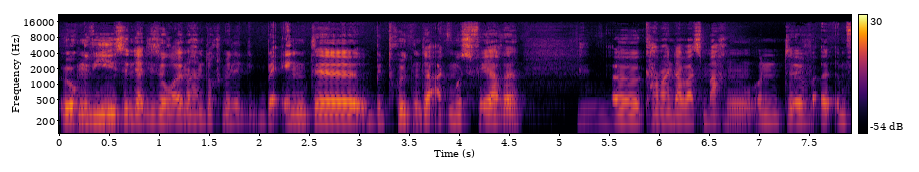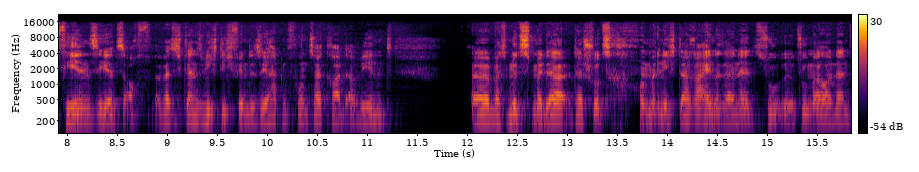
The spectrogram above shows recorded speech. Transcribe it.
irgendwie sind ja diese Räume, haben doch schon eine beengte, bedrückende Atmosphäre. Äh, kann man da was machen? Und äh, empfehlen Sie jetzt auch, was ich ganz wichtig finde, Sie hatten vorhin ja gerade erwähnt, äh, was nützt mir der, der Schutzraum, wenn ich da reinrenne, zu, äh, zumache und dann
